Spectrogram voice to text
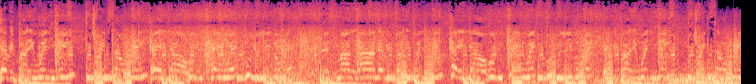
Everybody with me, drinks on me. Hey y'all, came with, who you leaving with? This my line, everybody with me. Hey y'all, who you came with, who you leaving with? Everybody with me, drinks on me.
